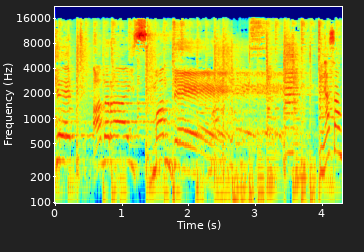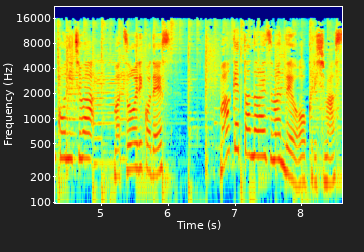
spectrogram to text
ケットアナライズマンデー。皆さんこんにちは。松尾理子です。マーケットアナライズマンデーをお送りします。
